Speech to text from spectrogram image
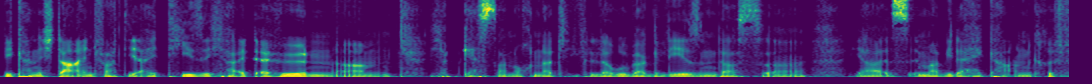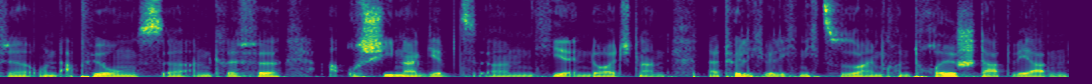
wie kann ich da einfach die IT-Sicherheit erhöhen? Ähm, ich habe gestern noch einen Artikel darüber gelesen, dass äh, ja, es immer wieder Hackerangriffe und Abhörungsangriffe aus China gibt, ähm, hier in Deutschland. Natürlich will ich nicht zu so einem Kontrollstaat werden,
